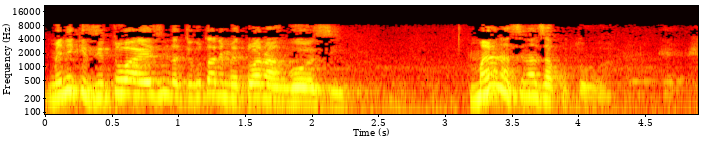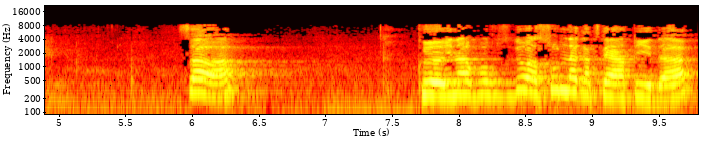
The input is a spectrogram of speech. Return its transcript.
Mimi nikizitoa hizi nitajikuta nimetoa na ngozi maana sina za kutoa sawa kwa hiyo inapokusudiwa sunna katika aqida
